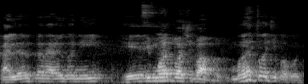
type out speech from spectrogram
कालेलकर आयोगाने हे महत्वाची बाब होती. महत्वाची बाब होती.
